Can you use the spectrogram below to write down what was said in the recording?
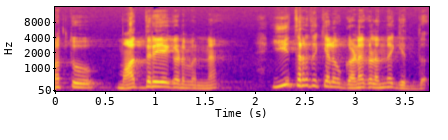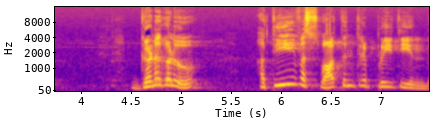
ಮತ್ತು ಮಾದ್ರೇಯ ಗಣವನ್ನು ಈ ಥರದ ಕೆಲವು ಗಣಗಳನ್ನು ಗೆದ್ದ. ಗಣಗಳು ಅತೀವ ಸ್ವಾತಂತ್ರ್ಯ ಪ್ರೀತಿಯಿಂದ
